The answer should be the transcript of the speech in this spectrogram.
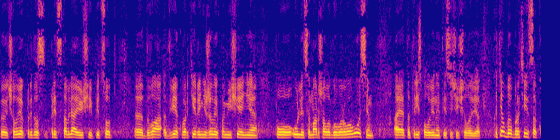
э, человек, предос- представляющий 502 две квартиры нежилых помещения по улице Маршала Говорова 8, а это 3,5 тысячи человек, хотел бы обратиться к-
